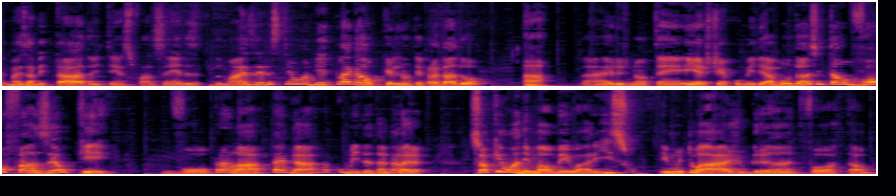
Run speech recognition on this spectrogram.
é mais habitado e tem as fazendas e tudo mais, eles têm um ambiente legal, porque eles não têm predador, Ah, né? Eles não têm. E eles tinham comida em abundância, então vou fazer o quê? Vou pra lá pegar a comida da galera. Só que é um animal meio arisco e muito ágil, grande, forte e tal.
